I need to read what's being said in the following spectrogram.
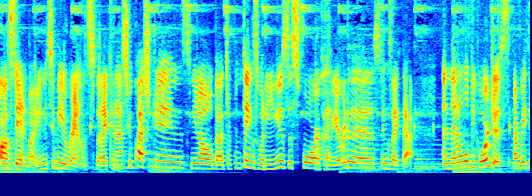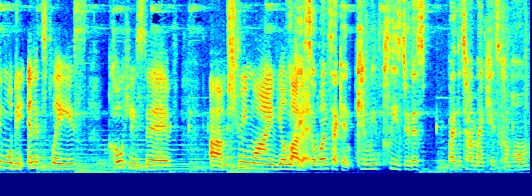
on standby. You need to be around so that I can ask you questions, you know, about different things. What do you use this for? Can we get rid of this? Things like that. And then it will be gorgeous. Everything will be in its place, cohesive, um, streamlined. You'll love it. okay, it. so one second. Can we please do this by the time my kids come home?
